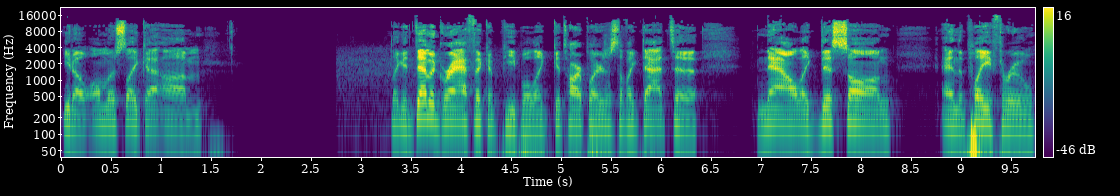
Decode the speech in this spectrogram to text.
you know almost like a um like a demographic of people like guitar players and stuff like that to now like this song and the playthrough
